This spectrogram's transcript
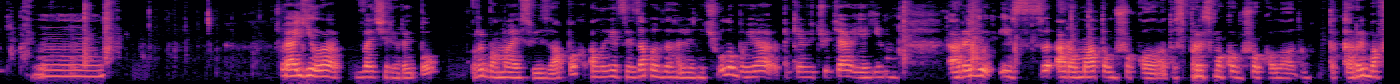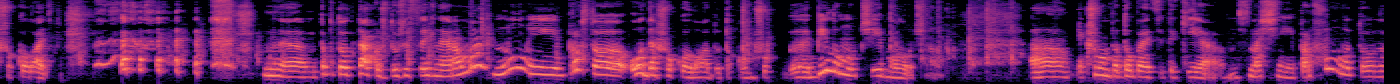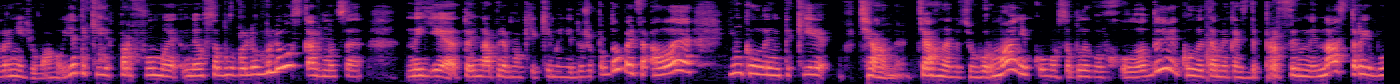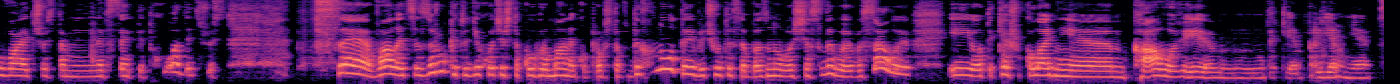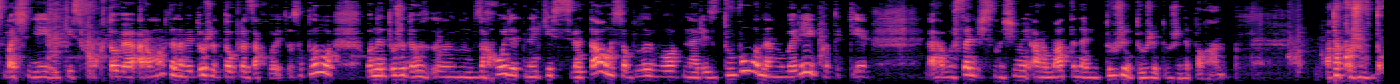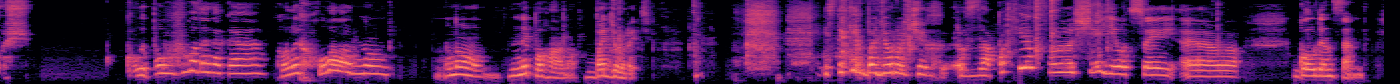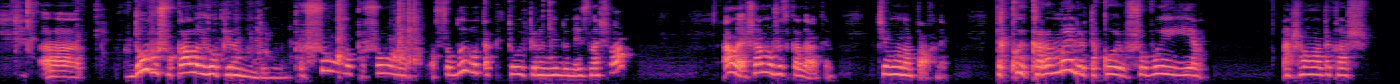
Що я їла ввечері рибу. Риба має свій запах, але я цей запах взагалі не чула, бо я таке відчуття, я їм рибу із ароматом шоколаду, з присмаком шоколаду. Така риба в шоколаді. Е, Тобто також дуже сильний аромат, ну і просто ода шоколаду, такому е, білому чи молочному. А, Якщо вам подобаються такі смачні парфуми, то зверніть увагу. Я такі парфуми не особливо люблю, скажімо, це не є той напрямок, який мені дуже подобається, але інколи він таки втягне, тягне на цю гурманіку, особливо в холоди, коли там якийсь депресивний настрій буває, щось там не все підходить, щось все валиться з рук, і тоді хочеш таку гурманику просто вдихнути, відчути себе знову щасливою, веселою. І отакі шоколадні ем, кавові, такі приємні, смачні, якісь фруктові аромати навіть дуже добре заходять. Особливо вони дуже ем, заходять на якісь свята, особливо на Різдво, на Новий рік, такі е, веселі смачні аромати навіть дуже-дуже дуже непогано. А також в дощ. Коли погода така, коли холодно, воно непогано, бадьорить. Із таких бадьоруючих запахів е, ще є оцей е, Golden Sand. Е, довго шукала його піраміду. Про що воно, про що воно? Особливо так ту піраміду не знайшла. Але що я можу сказати? Чим воно пахне? Такою карамелью, такою, що ви її. А що вона така ж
